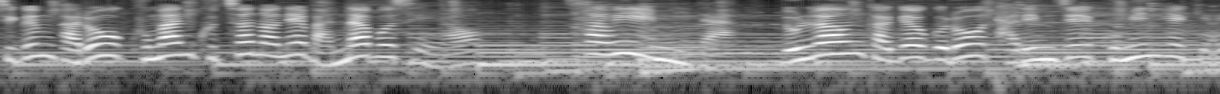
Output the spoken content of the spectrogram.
지금 바로 99,000원에 만나보세요. 4위입니다. 놀라운 가격으로 다림질 고민 해결.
